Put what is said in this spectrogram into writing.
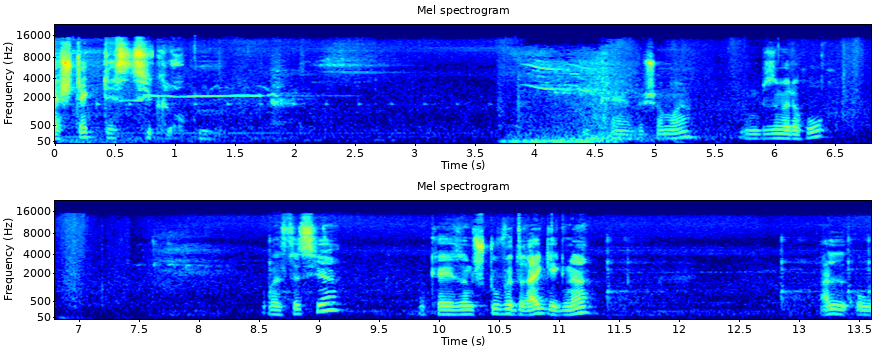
Versteck des Zyklopen. Okay, wir schauen mal. Ein bisschen weiter hoch. Was ist das hier? Okay, hier sind Stufe 3 Gegner. All oh,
